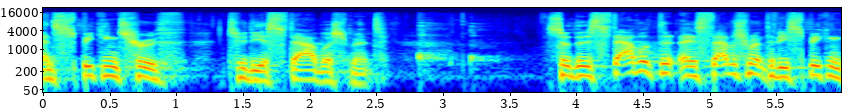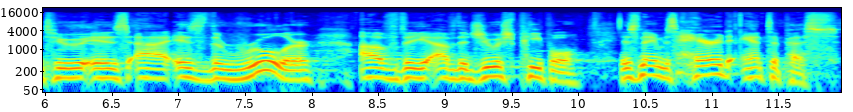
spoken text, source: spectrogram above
and speaking truth to the establishment so, the establishment that he's speaking to is, uh, is the ruler of the, of the Jewish people. His name is Herod Antipas.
